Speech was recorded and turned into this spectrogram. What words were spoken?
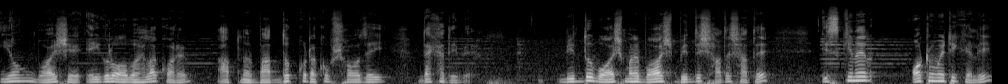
ইয়ং বয়সে এইগুলো অবহেলা করেন, আপনার বার্ধক্যটা খুব সহজেই দেখা দিবে। বৃদ্ধ বয়স মানে বয়স বৃদ্ধির সাথে সাথে স্কিনের অটোমেটিক্যালি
